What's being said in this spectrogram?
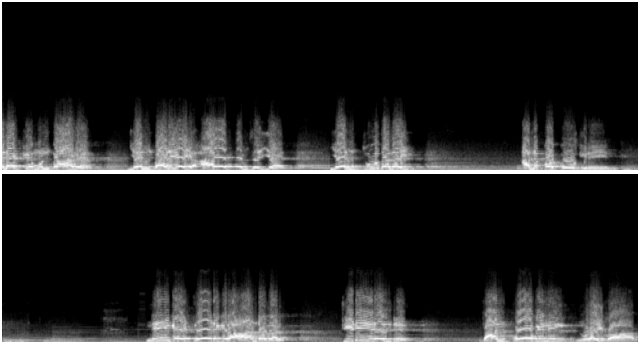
எனக்கு முன்பாக என் வழியை ஆயத்தம் செய்ய என் தூதனை அனுப்ப போகிறேன். நீங்கள் தேடுகிற ஆண்டவர் திடீரென்று தன் கோவிலில் நுழைவார்.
